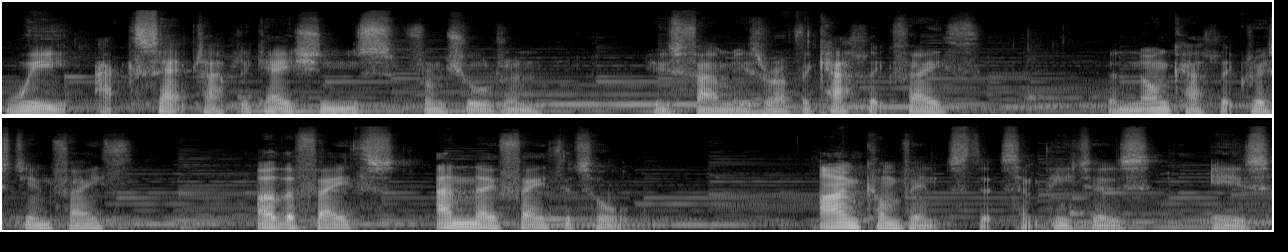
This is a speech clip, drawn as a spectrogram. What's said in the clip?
We accept applications from children whose families are of the Catholic faith, the non Catholic Christian faith, other faiths, and no faith at all. I'm convinced that St. Peter's is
